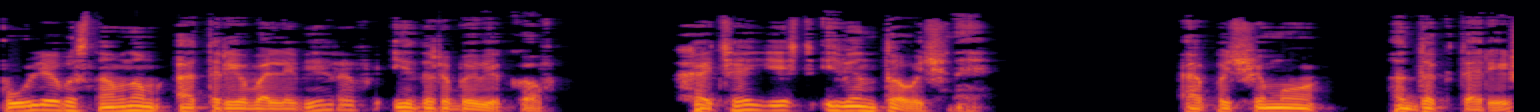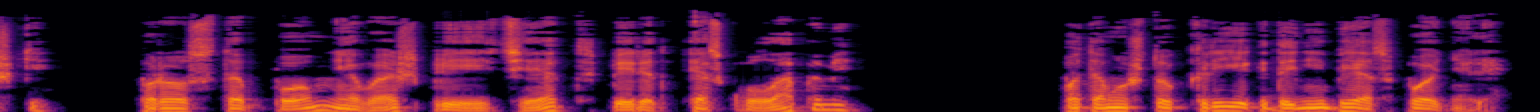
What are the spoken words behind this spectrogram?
пули в основном от револьверов и дробовиков, хотя есть и винтовочные. А почему докторишки? Просто помни ваш пиетет перед эскулапами, потому что крик до небес подняли,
